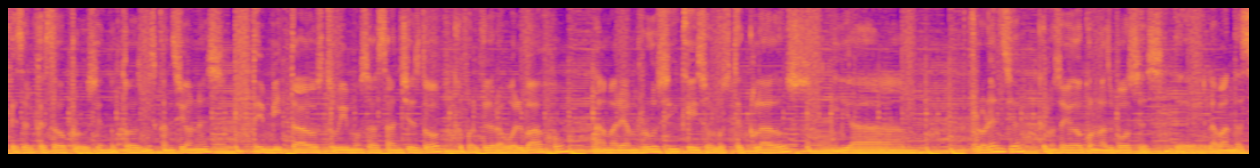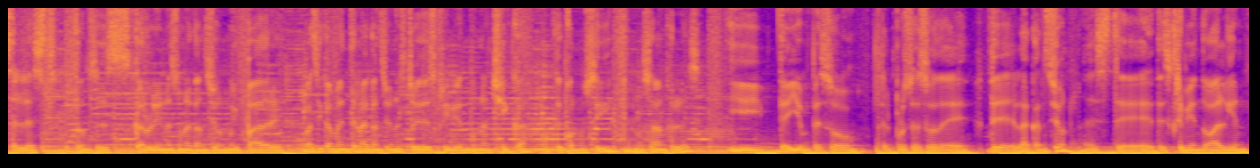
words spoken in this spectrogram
que es el que ha estado produciendo todas mis canciones. De invitados tuvimos a Sánchez Dog, que fue el que grabó el bajo, a Mariam Rusi, que hizo los teclados, y a Florencia, que nos ayudó con las voces de la banda Celeste. Entonces, Carolina es una canción muy padre. Básicamente en la canción estoy describiendo una chica que conocí en Los Ángeles y de ahí empezó el proceso de, de la canción, este, describiendo a alguien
